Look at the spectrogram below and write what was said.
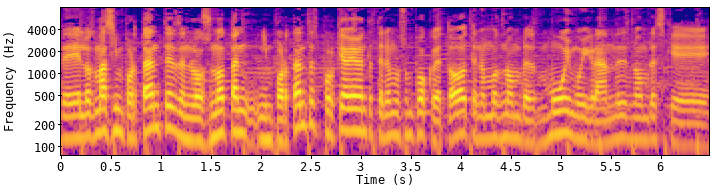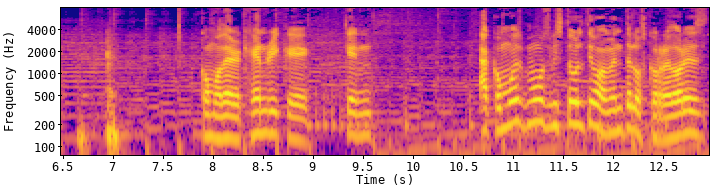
de los más importantes, de los no tan importantes, porque obviamente tenemos un poco de todo, tenemos nombres muy muy grandes, nombres que como Derrick Henry que, que a como hemos visto últimamente los corredores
